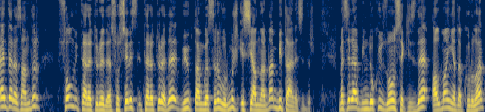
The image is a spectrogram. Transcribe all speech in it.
Enteresandır. Sol literatüre de, sosyalist literatüre de büyük damgasını vurmuş isyanlardan bir tanesidir. Mesela 1918'de Almanya'da kurulan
